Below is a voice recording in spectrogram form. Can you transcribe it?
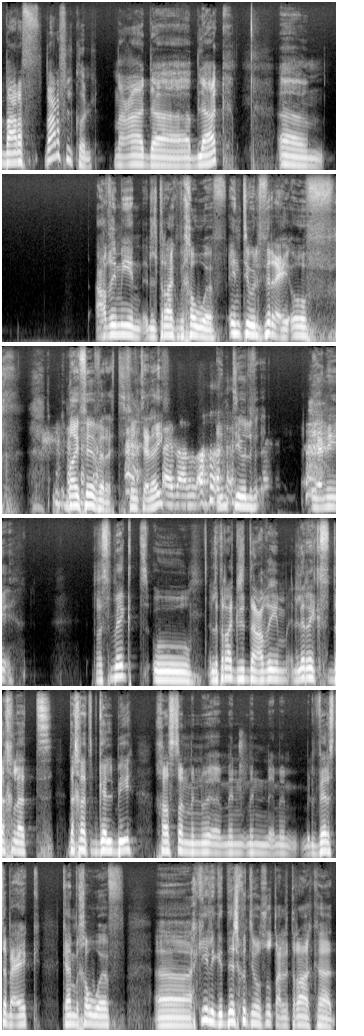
بعرف بعرف الكل. ما عدا بلاك. عظيمين ال track بخوف. انت والفرعي أوف. my favourite فهمت علي؟ انت والف... يعني respect وال track جدا عظيم. ال lyrics دخلت دخلت بقلبي خاصة من من من, من ال verse تبعك. كان بخوف. آه، احكي لي قديش كنت مبسوط على ال track هذا؟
